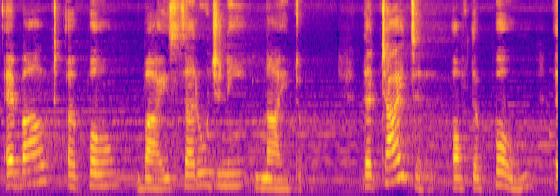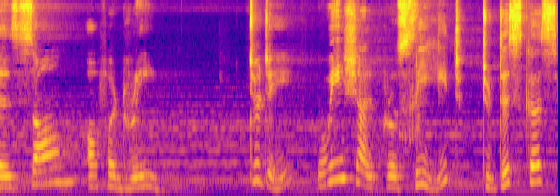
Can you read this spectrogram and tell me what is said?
about a poem by Sarojini Naidu. The title of the poem is Song of a Dream. Today we shall proceed to discuss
